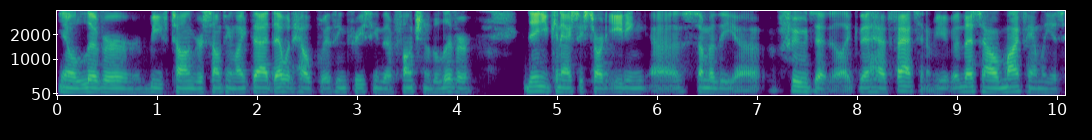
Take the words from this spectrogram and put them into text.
you know, liver or beef tongue or something like that, that would help with increasing the function of the liver. Then you can actually start eating uh, some of the uh, foods that like that have fats in them. That's how my family is.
